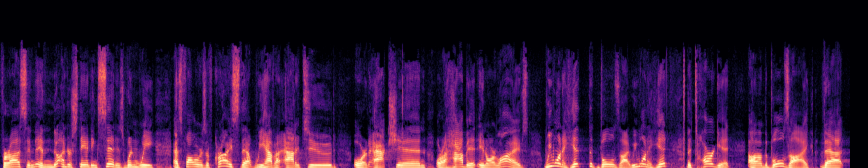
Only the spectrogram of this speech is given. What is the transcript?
for us and, and understanding sin is when we, as followers of Christ, that we have an attitude or an action or a habit in our lives, we want to hit the bullseye. We want to hit the target, um, the bullseye that,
